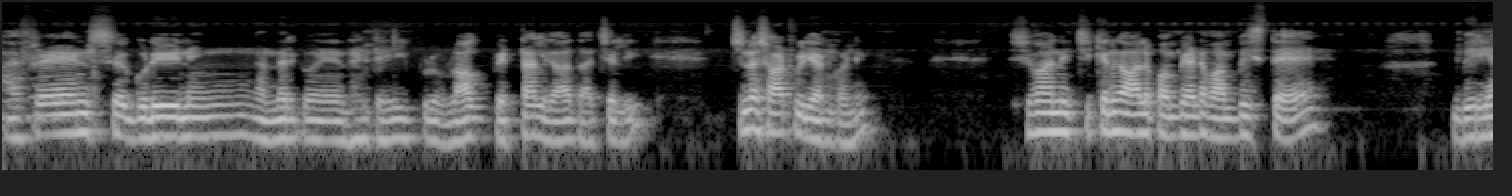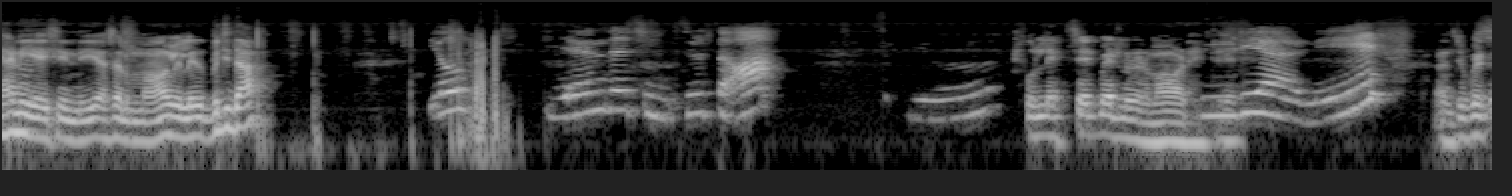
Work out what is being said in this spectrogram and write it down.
హాయ్ ఫ్రెండ్స్ గుడ్ ఈవినింగ్. అందరికీ ఏంటంటే ఇప్పుడు వ్లాగ్ పెట్టాలి కాదు యాక్చువల్లీ. చిన్న షార్ట్ వీడియో అనుకోండి. శివాని చికెన్ కావాలి పంపి అంటే పంపిస్తే బిర్యానీ చేసింది. అసలు మామూలుగా లేదు. బుజ్జిదా? ఫుల్ ఎక్సైట్మెంట్లో ఉన్నాడు మావాడైతే చూపెట్టు.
